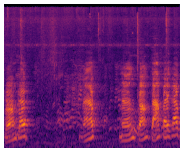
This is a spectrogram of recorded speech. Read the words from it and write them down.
พร้อมครับนับหนึ่งสองสามไปครับ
